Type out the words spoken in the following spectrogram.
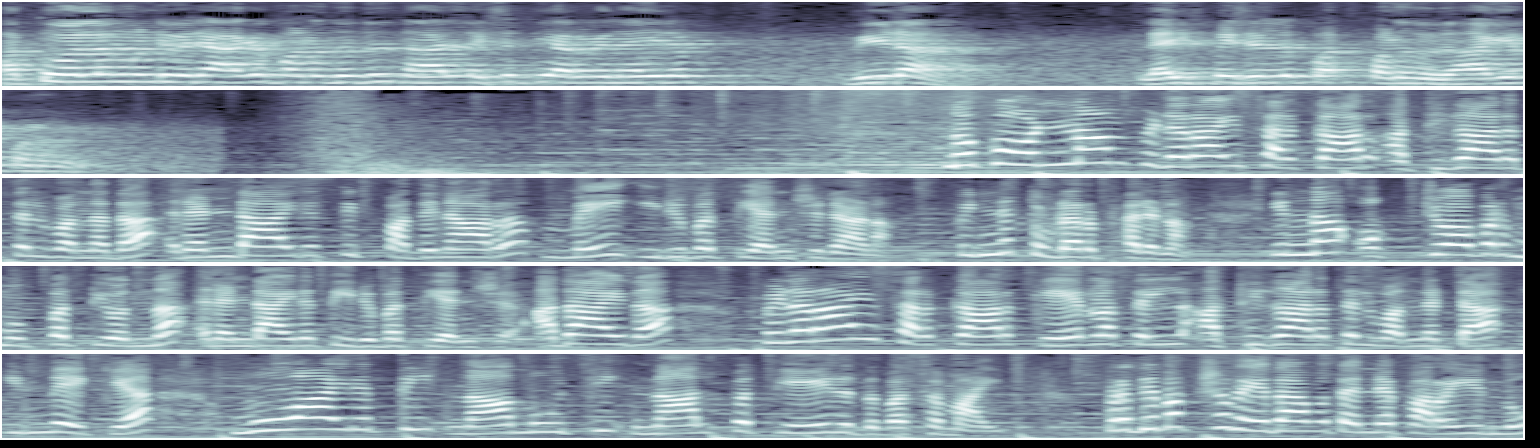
പത്ത് കൊല്ലം കൊണ്ട് ഇവരെ ആകെ പണിതത് നാല് ലക്ഷത്തി അറുപതിനായിരം വീടാണ്. ലൈഫ് മിഷനിൽ പണിത് ആകെ പണിതത്. നോക്കൂ ഒന്നാം പിണറായി സർക്കാർ അധികാരത്തിൽ വന്നത് രണ്ടായിരത്തി പതിനാറ് മെയ് ഇരുപത്തിയഞ്ചിനാണ്. പിന്നെ തുടർ തുടർഭരണം ഇന്ന് ഒക്ടോബർ മുപ്പത്തിയൊന്ന് രണ്ടായിരത്തി ഇരുപത്തിയഞ്ച് അതായത് പിണറായി സർക്കാർ കേരളത്തിൽ അധികാരത്തിൽ വന്നിട്ട് ഇന്നേക്ക് മൂവായിരത്തി നാനൂറ്റി നാൽപ്പത്തിയേഴ് ദിവസമായി. പ്രതിപക്ഷ നേതാവ് തന്നെ പറയുന്നു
